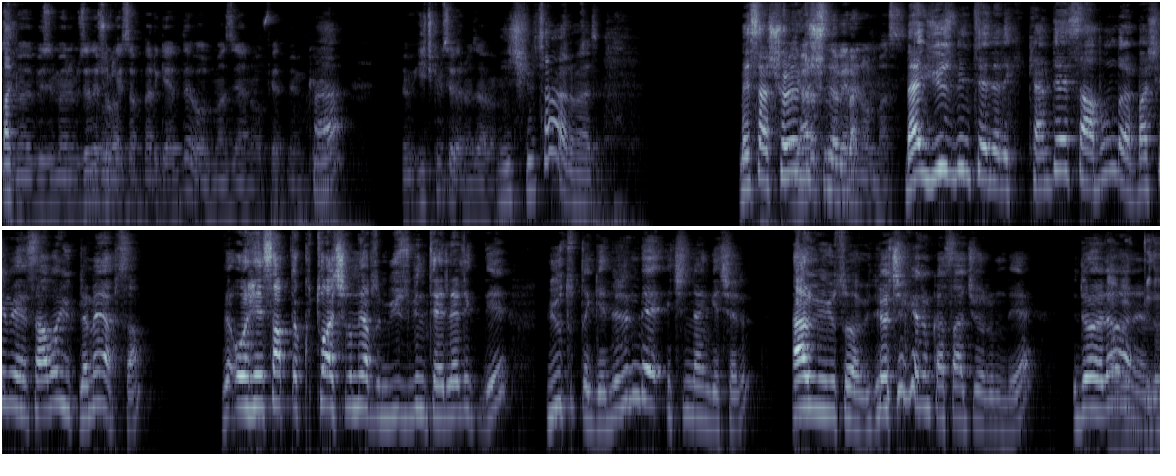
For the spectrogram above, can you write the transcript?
bak- Bizim, bizim önümüze de çok Bura- hesaplar geldi. Olmaz yani o fiyat mümkün. Ha? değil. Hiç kimse vermez abi. Hiç kimse vermez. Mesela şöyle Yarısını düşünüyorum. veren Ben, olmaz. ben 100 bin TL'lik kendi hesabımı bırak başka bir hesaba yükleme yapsam ve o hesapta kutu açılımı yapsam 100 bin TL'lik diye YouTube'da gelirim de içinden geçerim. Her gün YouTube'a video çekerim kasa açıyorum diye. Bir de öyle Abi var yani. video,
